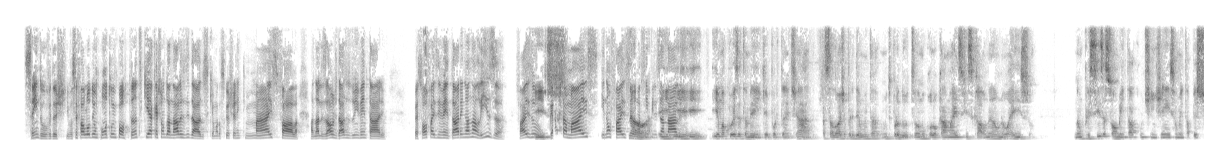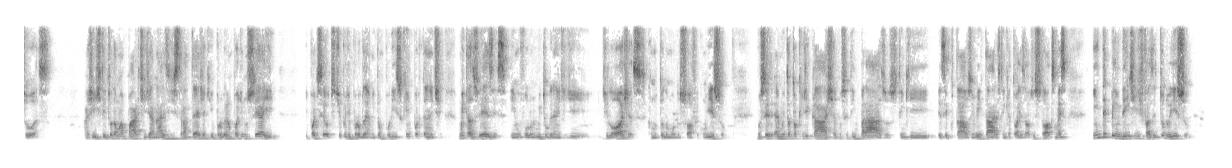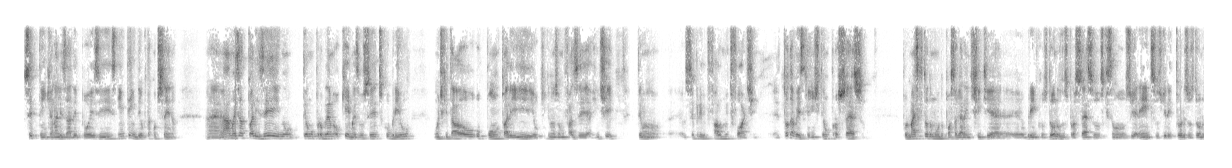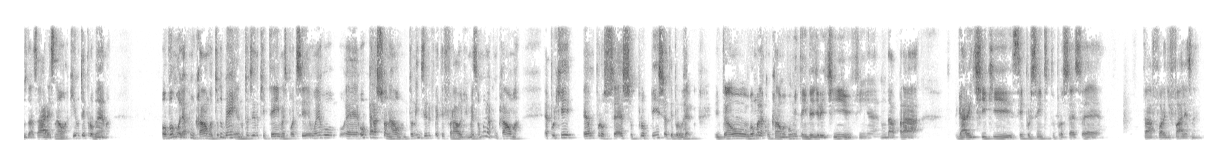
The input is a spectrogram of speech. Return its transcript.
Sem dúvidas. E você falou de um ponto importante que é a questão da análise de dados, que é uma das coisas que a gente mais fala, analisar os dados do inventário. O pessoal faz inventário e não analisa. Faz o Isso. gasta mais e não faz não, uma simples análise. E, e, e, uma coisa também que é importante, ah, essa loja perdeu muita, muito produto, vamos colocar mais fiscal. Não, não é isso. Não precisa só aumentar a contingência, aumentar pessoas. A gente tem toda uma parte de análise de estratégia que o problema pode não ser aí. E pode ser outro tipo de problema. Então, por isso que é importante. Muitas vezes, em um volume muito grande de, de lojas, como todo mundo sofre com isso, você é muito a toque de caixa, você tem prazos, tem que executar os inventários, tem que atualizar os estoques, mas independente de fazer tudo isso, você tem que analisar depois e entender o que está acontecendo. É, ah, mas eu atualizei, não tem um problema. Ok, mas você descobriu onde que está o, o, ponto ali, o que, que nós vamos fazer. A gente tem um, eu sempre falo muito forte, é, toda vez que a gente tem um processo, por mais que todo mundo possa garantir que é, eu brinco, os donos dos processos, que são os gerentes, os diretores, os donos das áreas, não, aqui não tem problema. Ou vamos olhar com calma, tudo bem, eu não estou dizendo que tem, mas pode ser um erro é, operacional, não estou nem dizendo que vai ter fraude, mas vamos olhar com calma. É porque é um processo propício a ter problema. Então, vamos olhar com calma, vamos entender direitinho, enfim, é, não dá para garantir que 100% do processo é tá fora de falhas, né?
